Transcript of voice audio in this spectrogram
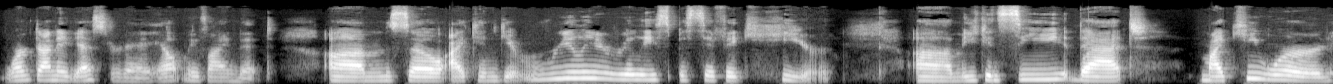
worked on it yesterday. Help me find it. Um, so I can get really, really specific here um, you can see that my keyword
